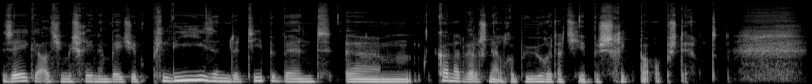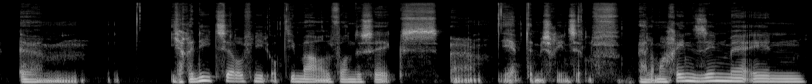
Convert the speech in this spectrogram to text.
zeker als je misschien een beetje pleasende type bent, ehm, kan het wel snel gebeuren dat je je beschikbaar opstelt. Ehm, je geniet zelf niet optimaal van de seks. Ehm, je hebt er misschien zelf helemaal geen zin meer in.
